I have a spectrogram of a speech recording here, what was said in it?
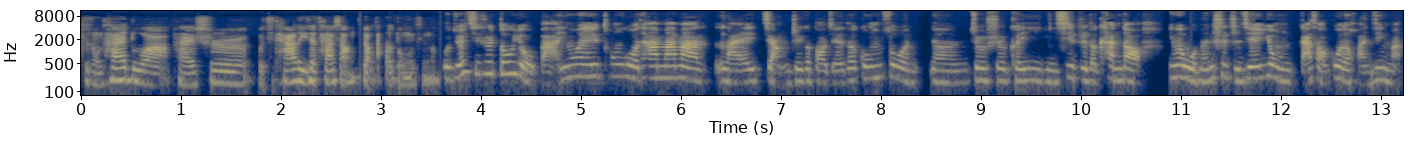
这种态度啊，还是有其他的一些他想表达的东西呢？我觉得其实都有吧，因为通过他妈妈。来讲这个保洁的工作，嗯，就是可以你细致的看到，因为我们是直接用打扫过的环境嘛，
